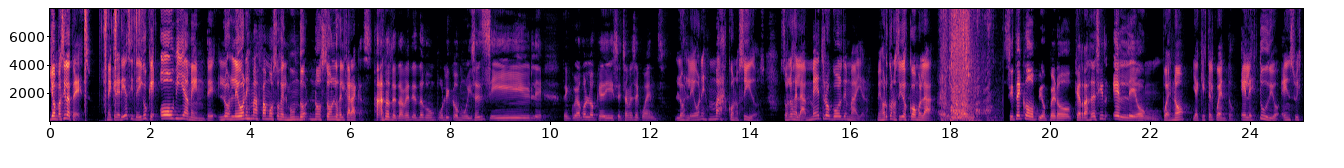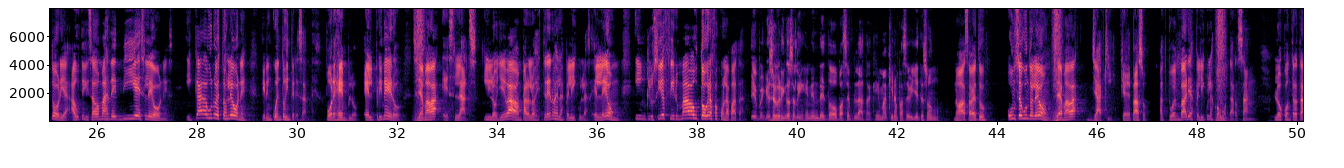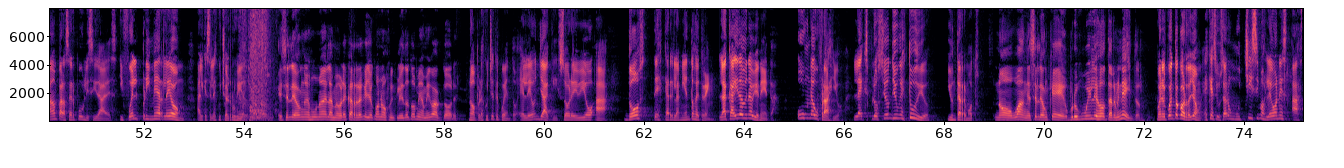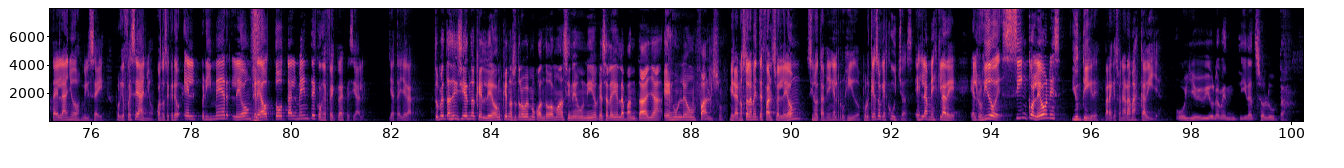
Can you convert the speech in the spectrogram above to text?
John, vacílate esto. Me creerías si te digo que obviamente los leones más famosos del mundo no son los del Caracas. Ah, no te estás metiendo con un público muy sensible. Ten cuidado con lo que dice, échame ese cuento. Los leones más conocidos son los de la Metro Golden Mayer, mejor conocidos como la... Sí te copio, pero querrás decir el león. Pues no, y aquí está el cuento. El estudio en su historia ha utilizado más de 10 leones y cada uno de estos leones tienen cuentos interesantes. Por ejemplo, el primero se llamaba Slats y lo llevaban para los estrenos de las películas. El león inclusive firmaba autógrafos con la pata. Y pues que esos gringos se le ingenian de todo para hacer plata. ¿Qué máquinas para hacer billetes son? No saber tú. Un segundo león se llamaba Jackie, que de paso actuó en varias películas como Tarzán. Lo contrataban para hacer publicidades y fue el primer león al que se le escuchó el rugido. Ese león es una de las mejores carreras que yo conozco, incluyendo a todos mis amigos actores. No, pero escucha este cuento. El león Jackie sobrevivió a dos descarrilamientos de tren, la caída de una avioneta, un naufragio, la explosión de un estudio y un terremoto. No, Juan, ese león que Bruce Willis o Terminator. Bueno, el cuento corto, John, es que se usaron muchísimos leones hasta el año 2006, porque fue ese año cuando se creó el primer león creado totalmente con efectos especiales. Y hasta ahí llegaron. Tú me estás diciendo que el león que nosotros vemos cuando vamos a Cine Unido, que sale ahí en la pantalla, es un león falso. Mira, no solamente es falso el león, sino también el rugido, porque eso que escuchas es la mezcla de el rugido de cinco leones y un tigre, para que sonara más cabilla. Uy, viví una mentira absoluta.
